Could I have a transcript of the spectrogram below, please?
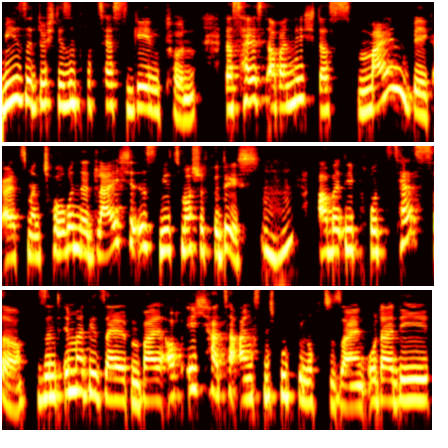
wie sie durch diesen Prozess gehen können. Das heißt aber nicht, dass mein Weg als Mentorin der gleiche ist wie zum Beispiel für dich. Mhm. Aber die Prozesse sind immer dieselben, weil auch ich hatte Angst, nicht gut genug zu sein oder die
